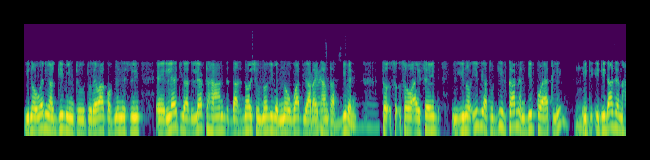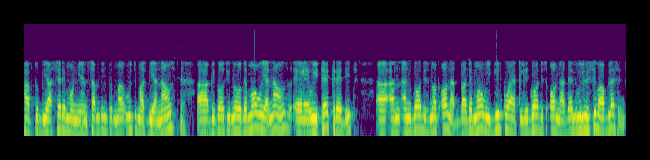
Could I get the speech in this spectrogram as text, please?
you know, when you are giving to, to the work of ministry, let your left hand does not should not even know what your right, right hands have given. So, so, so I said, you know, if you are to give, come and give quietly. It, it, it doesn't have to be a ceremony and something to, which must be announced, uh, because you know, the more we announce, uh, we take credit. Uh, and, and God is not honored, but the more we give quietly, God is honored and we'll receive our blessings.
